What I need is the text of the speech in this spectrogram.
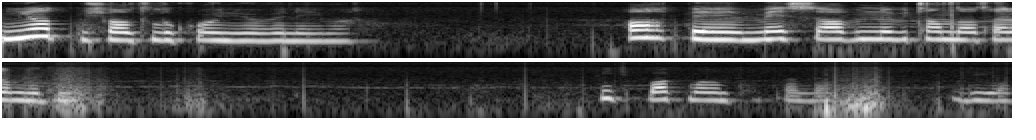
Niye 66'lık oynuyor ve Neymar? Ah be Messi abimle bir tane daha atarım dedim. Hiç bakmadım top benden diye.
